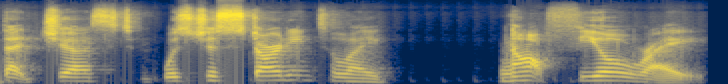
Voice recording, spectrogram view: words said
that just was just starting to like not feel right.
